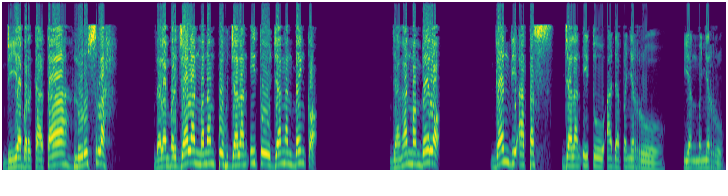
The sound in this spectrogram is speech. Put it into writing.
Dia berkata, luruslah. Dalam berjalan menempuh jalan itu jangan bengkok. Jangan membelok. Dan di atas jalan itu ada penyeru yang menyeru.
